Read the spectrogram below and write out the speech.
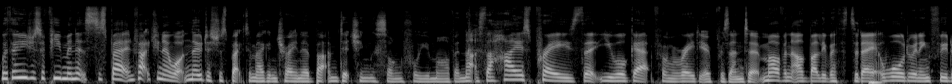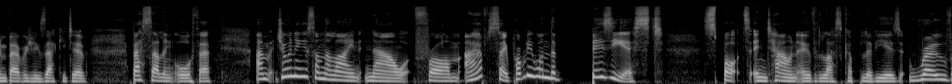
with only just a few minutes to spare. In fact, you know what? No disrespect to Meghan Trainor, but I'm ditching the song for you, Marvin. That's the highest praise that you will get from a radio presenter. Marvin Alballi with us today, award winning food and beverage executive, best selling author. Um, joining us on the line now from, I have to say, probably one of the busiest spots in town over the last couple of years. Rove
